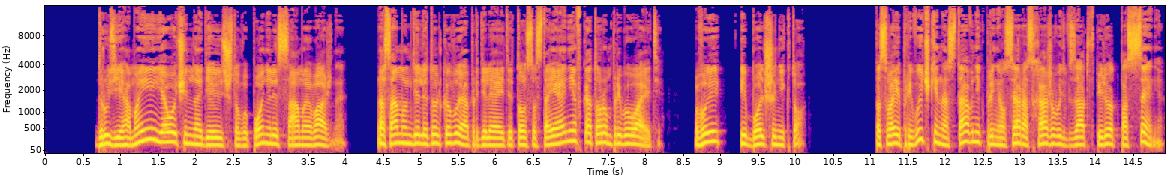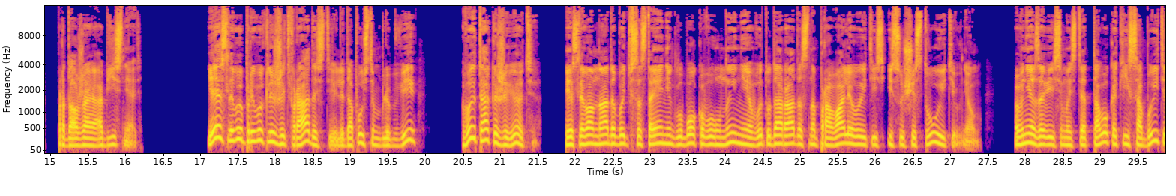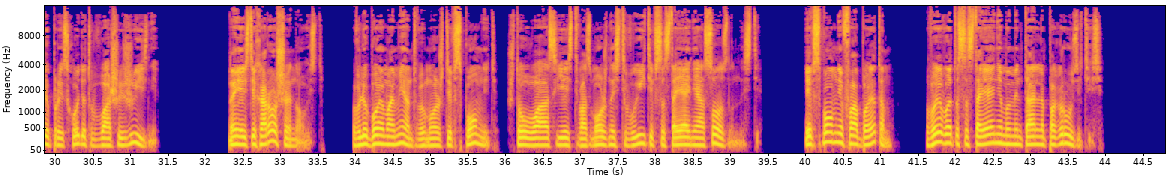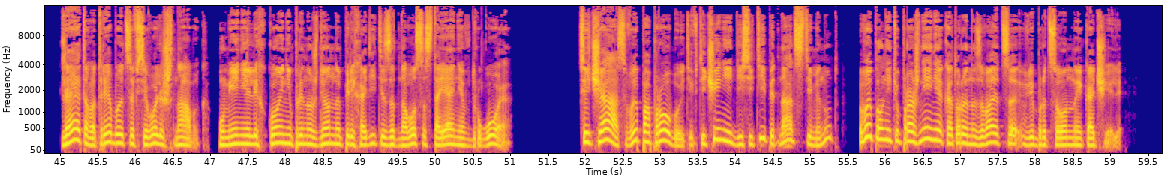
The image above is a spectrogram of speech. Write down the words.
«Друзья мои, я очень надеюсь, что вы поняли самое важное. На самом деле только вы определяете то состояние, в котором пребываете. Вы и больше никто. По своей привычке наставник принялся расхаживать взад-вперед по сцене, продолжая объяснять. Если вы привыкли жить в радости или, допустим, в любви, вы так и живете. Если вам надо быть в состоянии глубокого уныния, вы туда радостно проваливаетесь и существуете в нем, вне зависимости от того, какие события происходят в вашей жизни. Но есть и хорошая новость. В любой момент вы можете вспомнить, что у вас есть возможность выйти в состояние осознанности. И вспомнив об этом, вы в это состояние моментально погрузитесь. Для этого требуется всего лишь навык, умение легко и непринужденно переходить из одного состояния в другое. Сейчас вы попробуете в течение 10-15 минут выполнить упражнение, которое называется вибрационные качели.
